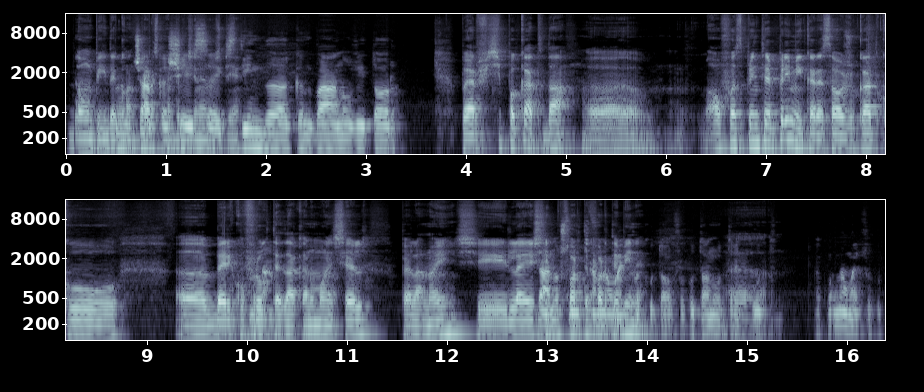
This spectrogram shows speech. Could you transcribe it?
dă un pic de context. Încearcă și ei să știe. extindă cândva anul viitor. Păi ar fi și păcat, da. Uh, au fost printre primii care s-au jucat cu uh, beri cu fructe, da. dacă nu mă înșel, pe la noi și le-a ieșit da, nu știu foarte, foarte bine. Făcut. Au făcut anul trecut, uh, acum n-au mai făcut.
